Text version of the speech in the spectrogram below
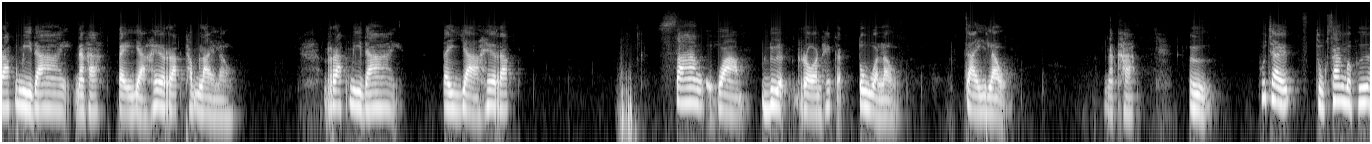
รักมีได้นะคะ แต่อย่าให้รักทำลายเรา รักมีได้ แต่อย่าให้รัก สร้างความเดือดร้อนให้กับตัวเรา ใจเรานะคะเออผู้ชายถูกสร้างมาเพื่อ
